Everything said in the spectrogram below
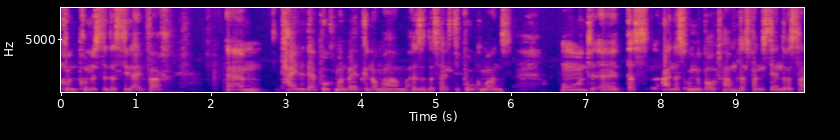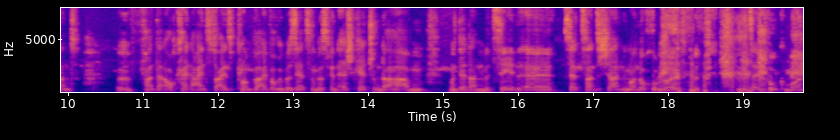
Grundprämisse, dass sie einfach ähm, Teile der Pokémon-Welt genommen haben, also das heißt die Pokémons, und äh, das anders umgebaut haben. Das fand ich sehr interessant, fand dann auch keine 1 zu 1 plompe einfach Übersetzung, dass wir einen Ash Ketchum da haben und der dann mit 10 äh, seit 20 Jahren immer noch rumläuft mit, mit seinen Pokémon.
